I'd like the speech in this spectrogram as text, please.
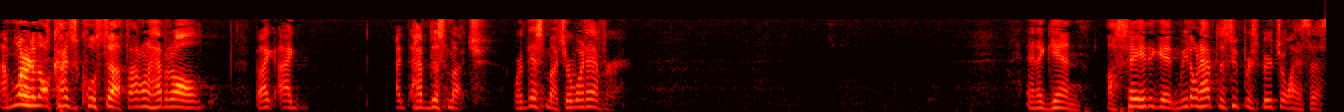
I'm learning all kinds of cool stuff. I don't have it all, but I, I, I have this much or this much or whatever. And again, I'll say it again. We don't have to super spiritualize this.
